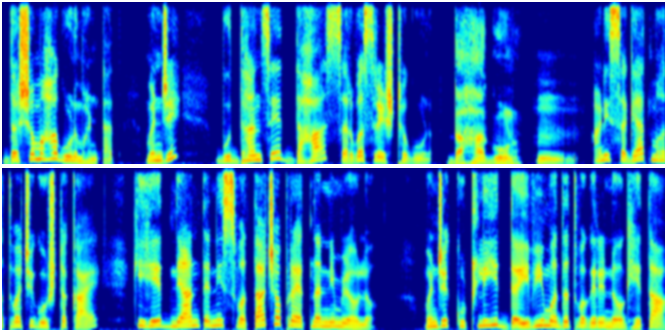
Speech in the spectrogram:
दशमहा गुण म्हणतात म्हणजे बुद्धांचे दहा सर्वश्रेष्ठ गुण. दहा गुण. आणि सगळ्यात महत्वाची गोष्ट काय? की हे ज्ञान त्यांनी स्वतःच्या प्रयत्नांनी मिळवलं. म्हणजे कुठलीही दैवी मदत वगैरे न घेता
